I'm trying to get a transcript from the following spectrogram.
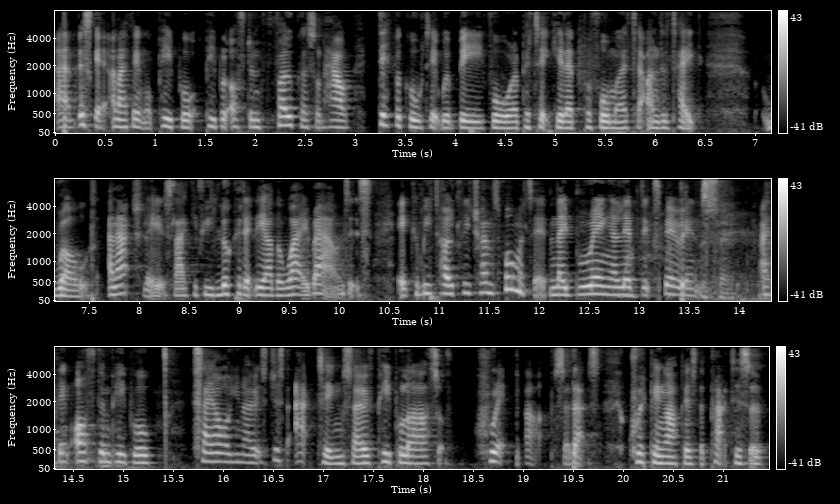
Um, biscuit, and I think what people people often focus on how difficult it would be for a particular performer to undertake roles, and actually, it's like if you look at it the other way round, it's it can be totally transformative, and they bring a lived experience. 100%. I think often people say, "Oh, you know, it's just acting." So if people are sort of crip up, so that's cripping up is the practice of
